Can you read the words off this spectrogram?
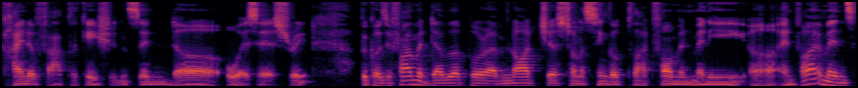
kind of applications in OSS, right? Because if I'm a developer, I'm not just on a single platform in many uh, environments.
